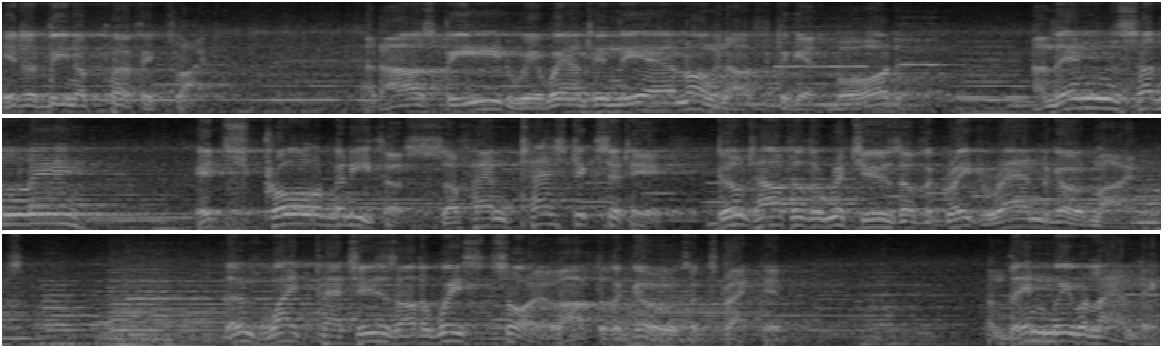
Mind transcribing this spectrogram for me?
It had been a perfect flight. At our speed, we weren't in the air long enough to get bored. And then suddenly, it sprawled beneath us, a fantastic city built out of the riches of the great Rand gold mines. Those white patches are the waste soil after the gold's extracted. And then we were landing.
